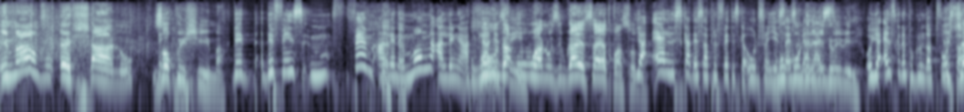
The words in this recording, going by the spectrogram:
impamvu eshanu zo kwishima Det, det finns fem anledningar, många anledningar att glädja sig. Jag älskar dessa profetiska ord från Jesaja som vi har läst. Och jag älskar den på grund av två saker.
